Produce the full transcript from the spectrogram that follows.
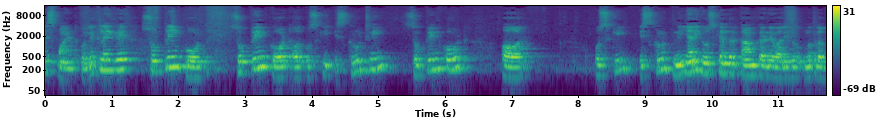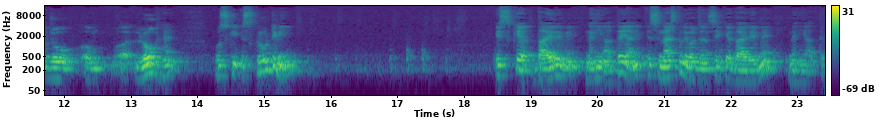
इस पॉइंट को लिख लेंगे। सुप्रीम कोर्ट सुप्रीम कोर्ट और उसकी स्क्रूटनी सुप्रीम कोर्ट और उसकी स्क्रूटनी, यानी कि उसके अंदर काम करने वाली जो मतलब जो लोग हैं, उसकी स्क्रूटनी इसके दायरे में नहीं आते, यानी इस नेशनल इमरजेंसी के दायरे में नहीं आते।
